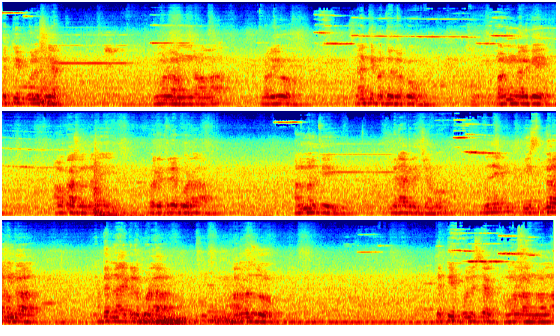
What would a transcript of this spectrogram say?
థర్టీ పోలీస్ యాక్ట్ అమల్లో ఉండడం వల్ల మరియు శాంతి భద్రతలకు భంగం కలిగే అవకాశం ఉందని వారిద్దరికి కూడా అనుమతి నిరాకరించాము. ఈ సందర్భంగా ఇద్దరు నాయకులు కూడా ఆ రోజు థర్టీ పోలీస్ యాక్ట్ అమలు వల్ల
